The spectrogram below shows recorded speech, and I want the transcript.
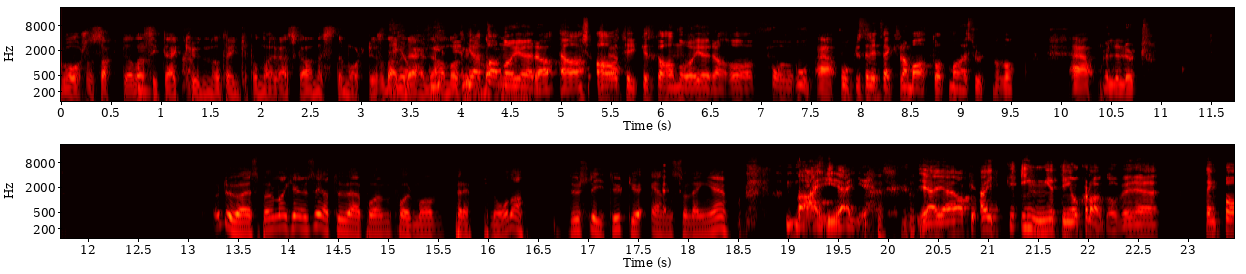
går så sakte. Og da mm. sitter jeg kun og tenker på når jeg skal ha neste måltid. Så da vil jeg heller ha noe Greit å ha noe å gjøre. Ja, ha cirkus skal ha noe å gjøre. Og få fokuset litt vekk fra mat og at man er sulten og sånn. Ja. Veldig lurt. Du Espen, man kan jo si at du er på en form av prep nå, da. Du sliter jo ikke enn så lenge. Nei, jeg, har ikke ingenting å klage over. Tenk på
